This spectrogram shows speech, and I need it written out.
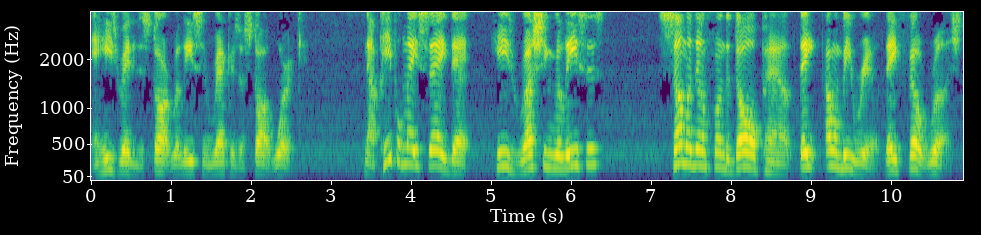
and he's ready to start releasing records or start working. Now, people may say that he's rushing releases. Some of them from the Dogg Pound, they I'm gonna be real, they felt rushed.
